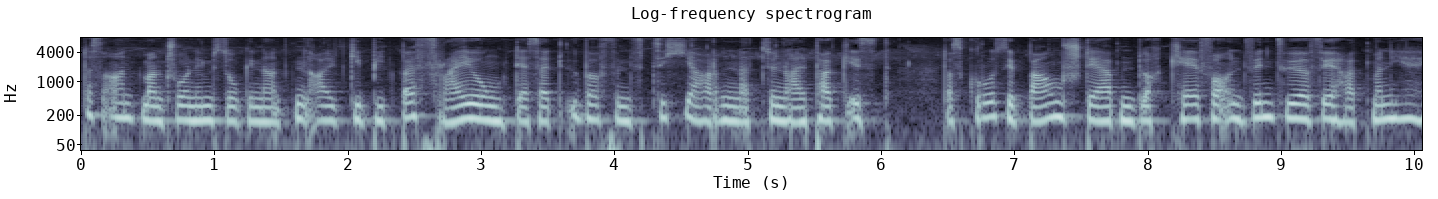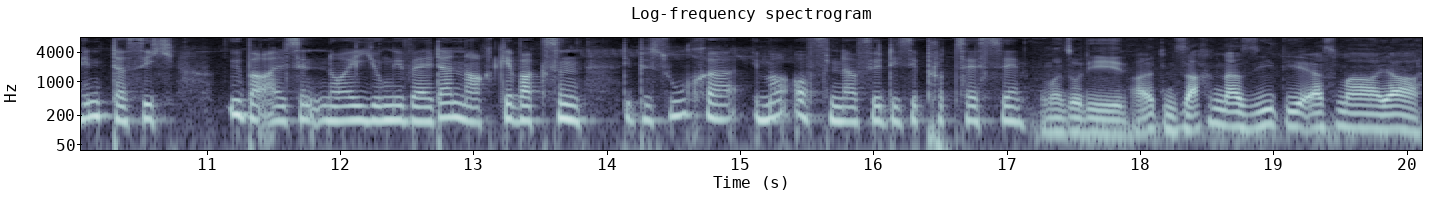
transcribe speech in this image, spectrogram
das ahnt man schon im sogenannten Altgebiet bei Freyung, der seit über 50 Jahren Nationalpark ist. Das große Baumsterben durch Käfer und Windwürfe hat man hier hinter sich Überall sind neue junge Wälder nachgewachsen. Die Besucher immer offener für diese Prozesse. Wenn man so die alten Sachen da sieht, die erstmal ja,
